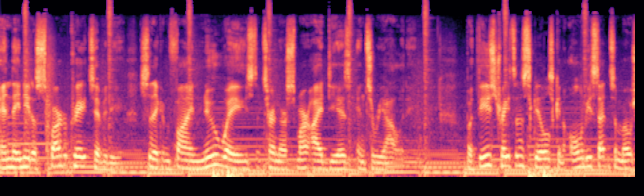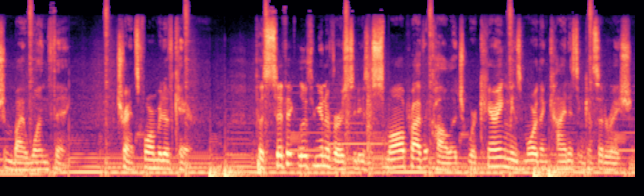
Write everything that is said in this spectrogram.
and they need a spark of creativity so they can find new ways to turn their smart ideas into reality. But these traits and skills can only be set into motion by one thing transformative care. Pacific Lutheran University is a small private college where caring means more than kindness and consideration.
